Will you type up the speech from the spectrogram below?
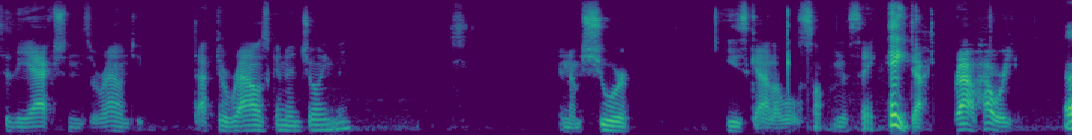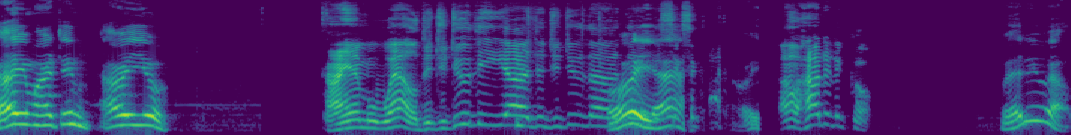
to the actions around you? Dr. Rao's going to join me, and I'm sure he's got a little something to say. Hey, Dr. Rao, how are you? Hi, Martin. How are you? I am well. Did you do the uh did you do the Oh, the, the yeah. six o'clock? Oh, yeah. Oh, how did it go? Very well.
